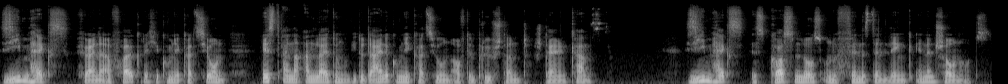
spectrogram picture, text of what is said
Sieben Hacks für eine erfolgreiche Kommunikation ist eine Anleitung, wie du deine Kommunikation auf den Prüfstand stellen kannst. Sieben Hacks ist kostenlos und du findest den Link in den Show Notes.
